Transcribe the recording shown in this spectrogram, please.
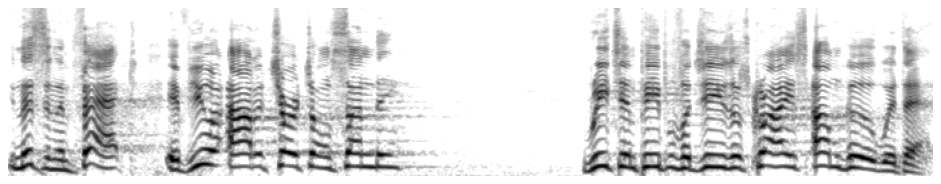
Listen, in fact, if you're out of church on Sunday, reaching people for Jesus Christ, I'm good with that.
